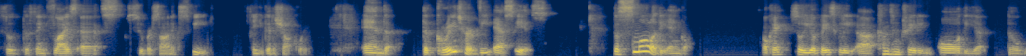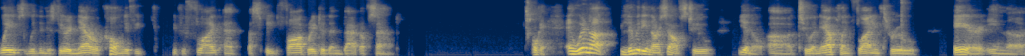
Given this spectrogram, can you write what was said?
So the thing flies at supersonic speed and you get a shock wave. And the greater Vs is, the smaller the angle. Okay, so you're basically uh, concentrating all the, uh, the waves within this very narrow cone. If you if you fly at a speed far greater than that of sound. Okay, and we're not limiting ourselves to, you know, uh, to an airplane flying through air in, uh,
